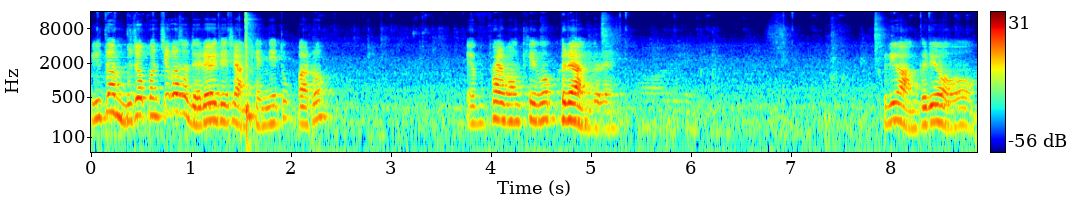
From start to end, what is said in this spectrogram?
일단 무조건 찍어서 내려야 되지 않겠니? 똑바로. F8번 키고 그래 안 그래? 그려 안 그려?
